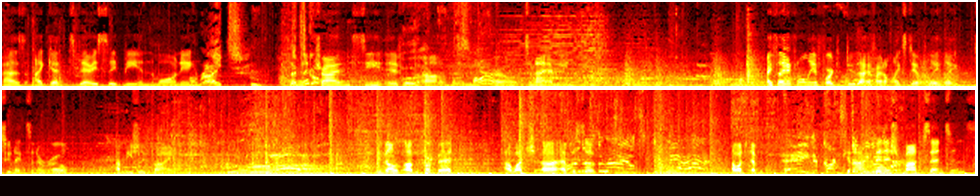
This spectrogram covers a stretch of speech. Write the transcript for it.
as I get very sleepy in the morning. All right. So I'm gonna go. try and see if um, tomorrow, tonight I mean, I feel like I can only afford to do that if I don't like stay up late like two nights in a row. I'm usually fine. Maybe I'll, uh, before bed, I'll watch uh, episode, I watch episode, Hey, can I finish over. my sentence?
